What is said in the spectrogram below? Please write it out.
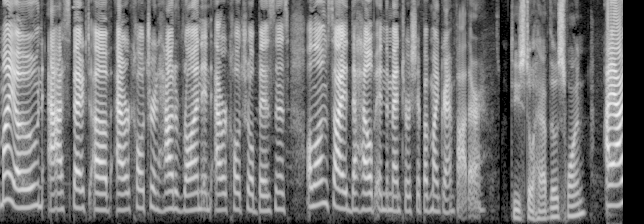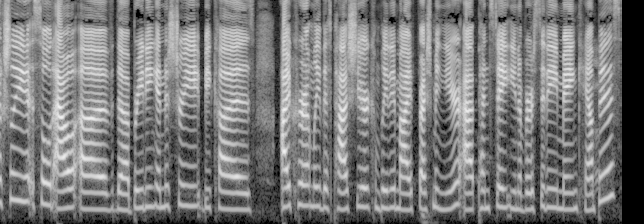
my own aspect of agriculture and how to run an agricultural business alongside the help and the mentorship of my grandfather. Do you still have those swine? I actually sold out of the breeding industry because I currently, this past year, completed my freshman year at Penn State University main campus,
